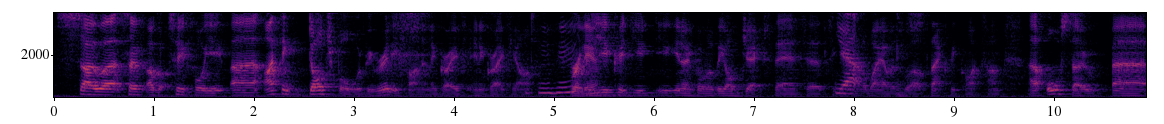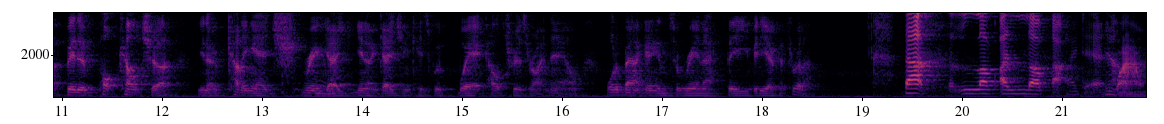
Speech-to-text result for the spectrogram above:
so, uh, so I've got two for you. Uh, I think dodgeball would be really fun in a grave in a graveyard Mm-hmm. because Brilliant. you could you, you you know got all the objects there to, to get Yeah. out of the way of as Yes. well. So that could be quite fun. Uh, also, a uh, bit of pop culture, you know, cutting edge, re-engage, Mm. you know, engaging kids with where culture is right now. What about getting them to reenact the video for Thriller? That's love. I love that idea. Yeah. Wow.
